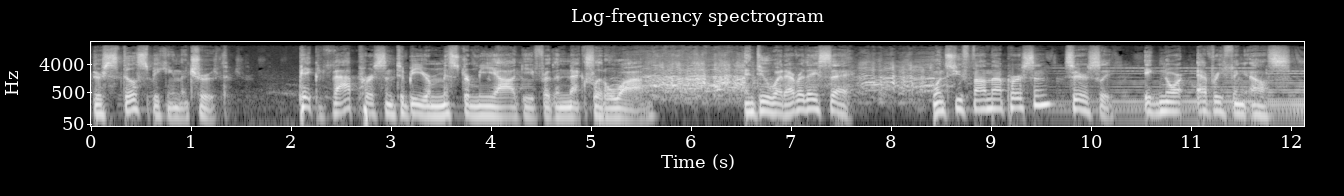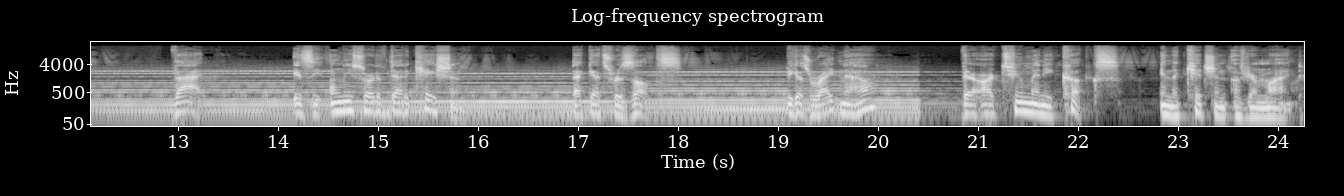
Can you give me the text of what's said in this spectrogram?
they're still speaking the truth. Pick that person to be your Mr. Miyagi for the next little while and do whatever they say. Once you've found that person, seriously, ignore everything else. That is the only sort of dedication that gets results. Because right now, there are too many cooks in the kitchen of your mind.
